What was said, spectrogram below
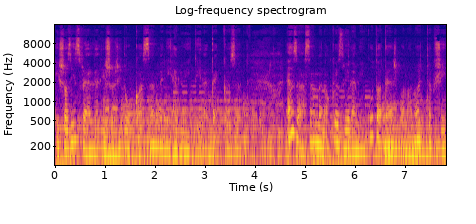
és az Izraellel és a zsidókkal szembeni előítéletek között. Ezzel szemben a közvélemény kutatásban a nagy többség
